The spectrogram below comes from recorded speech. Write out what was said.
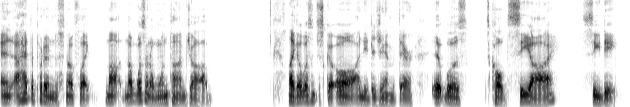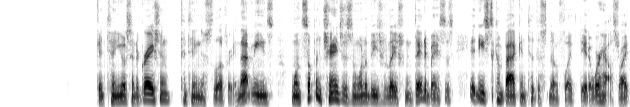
and I had to put it into Snowflake. Not, that wasn't a one-time job. Like I wasn't just go, oh, I need to jam it there. It was, it's called CI CD. Continuous integration, continuous delivery. And that means when something changes in one of these relational databases, it needs to come back into the Snowflake data warehouse, right?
